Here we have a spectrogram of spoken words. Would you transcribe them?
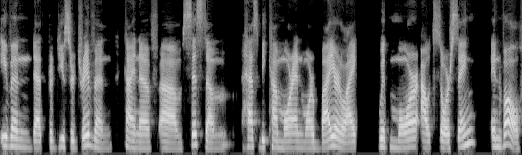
Even that producer driven kind of um, system has become more and more buyer like with more outsourcing involved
